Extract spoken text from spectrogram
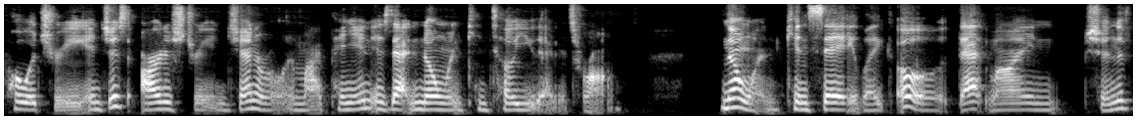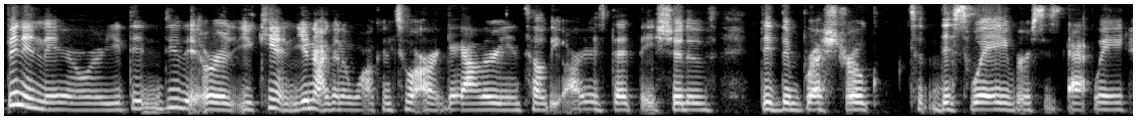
poetry and just artistry in general, in my opinion, is that no one can tell you that it's wrong. No one can say like, "Oh, that line shouldn't have been in there," or "You didn't do that," or you can't. You're not going to walk into an art gallery and tell the artist that they should have did the brushstroke to this way versus that way.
